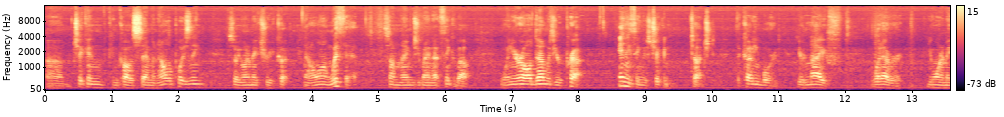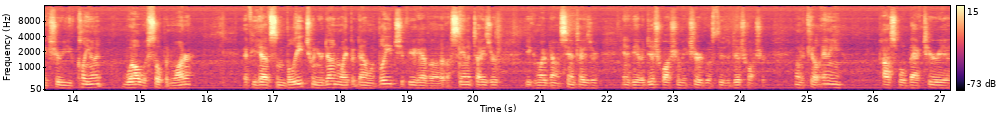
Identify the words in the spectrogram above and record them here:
Um, chicken can cause salmonella poisoning, so you want to make sure you cook. Now, along with that, sometimes you might not think about when you're all done with your prep, anything that's chicken touched, the cutting board, your knife, whatever, you want to make sure you clean it well with soap and water. If you have some bleach when you're done, wipe it down with bleach. If you have a, a sanitizer, you can wipe down with sanitizer. And if you have a dishwasher, make sure it goes through the dishwasher. You want to kill any possible bacteria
